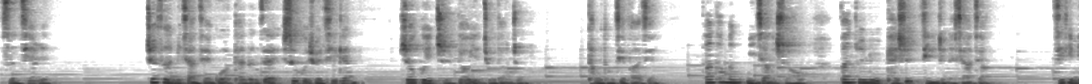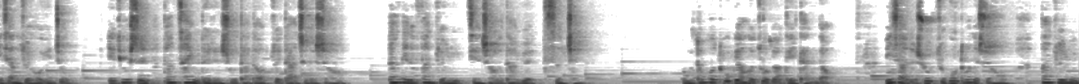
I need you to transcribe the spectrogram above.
四千人。这次的冥想结果刊登在社会学期刊《社会指标研究》当中。他们统计发现，当他们冥想的时候，犯罪率开始惊人的下降。集体冥想的最后一周，也就是当参与的人数达到最大值的时候，当地的犯罪率减少了大约四成。我们通过图标和坐标可以看到，冥想人数足够多的时候，犯罪率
